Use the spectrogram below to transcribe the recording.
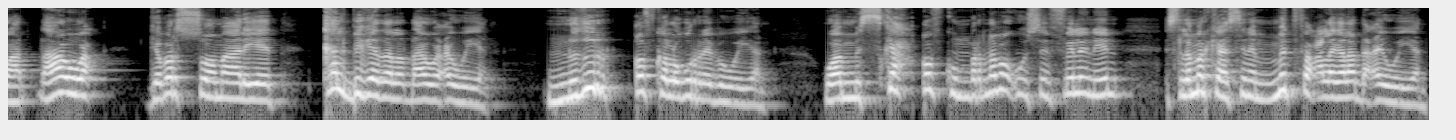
waa dhaawac gabar soomaaliyeed qalbigeeda la dhaawaco weeyaan nudur qofka lagu reebo weeyaan. Waa maskax qofku marnaba uusan filanayn islamarkaasina madfac lagala dhacay weeyaan.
